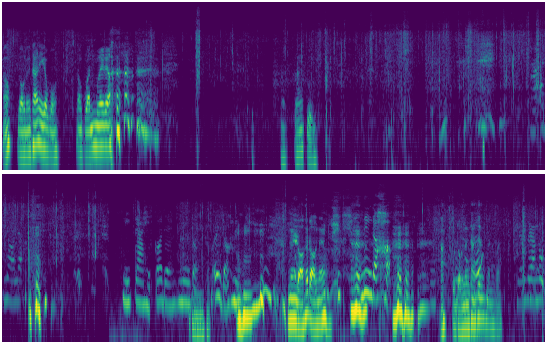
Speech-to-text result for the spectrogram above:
เอาดอกหนึ่งท่างนี้ครับผมน้องขวัญเมื่อยแล้วครับกำลังจุ่มขาอัดยอนแล้ว นี่จ้าเห็ดก็แดงหนึ่งดอกครับเอ้ยดอกหนึ่งหนึ่งดอกคือดอกหนึงหนึ่งดอก เอาขุดดอกหนึ่งทั้งเส้นมาน้องขวัญเรีย นลูก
